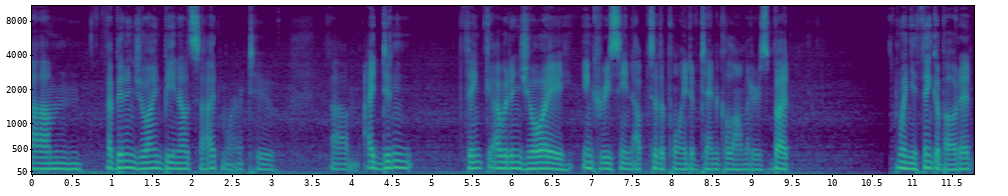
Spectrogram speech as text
Um, I've been enjoying being outside more too. Um, I didn't think I would enjoy increasing up to the point of 10 kilometers, but when you think about it,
